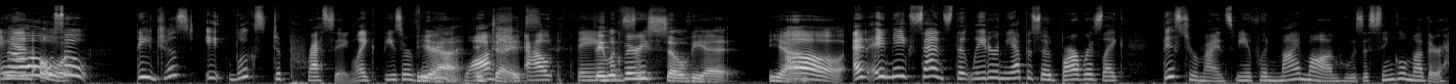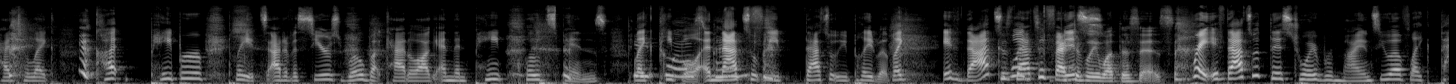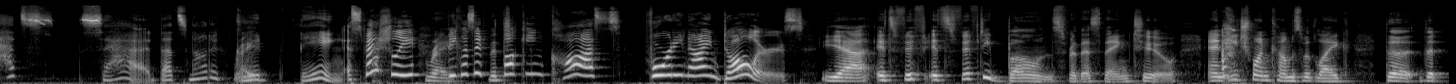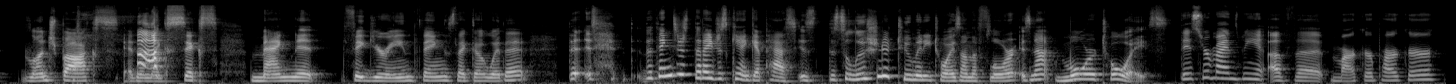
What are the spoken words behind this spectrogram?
And No. also they just it looks depressing. Like these are very Yeah, washed. Out things. They look very Soviet. Yeah. Oh, and it makes sense that later in the episode, Barbara's like, this reminds me of when my mom, who was a single mother, had to like cut paper plates out of a Sears Roebuck catalog and then paint clothespins like people. And that's what we that's what we played with. Like if that's Because what that's effectively this, what this is. right, if that's what this toy reminds you of, like that's sad. That's not a good Right. thing. Especially Right. because it The- fucking costs forty nine dollars. Yeah, it's 50, it's 50 bones for this thing too. And each one comes with like the the lunchbox and then like six magnet figurine things that go with it. The, the thing just that I just can't get past is the solution to too many toys on the floor is not more toys. This reminds me of the marker Parker.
